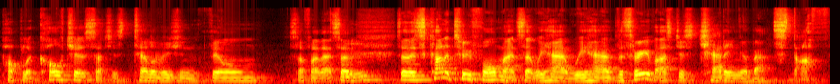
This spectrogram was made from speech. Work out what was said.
popular culture, such as television, film, stuff like that. So, so there's kind of two formats that we have. We have the three of us just chatting about stuff,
